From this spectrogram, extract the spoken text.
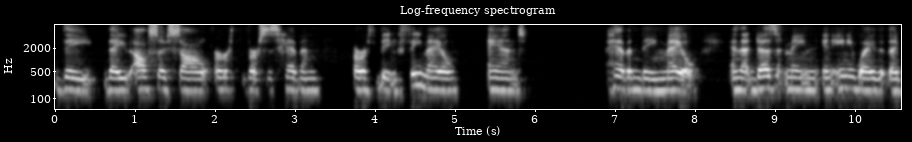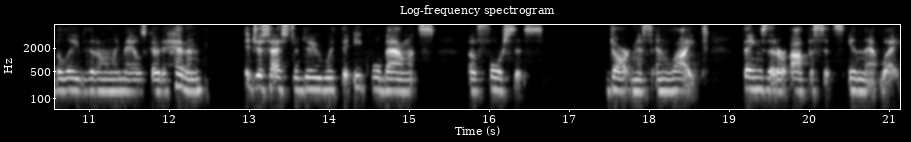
the they also saw earth versus heaven, earth being female and heaven being male. And that doesn't mean in any way that they believe that only males go to heaven. It just has to do with the equal balance of forces, darkness and light, things that are opposites in that way.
